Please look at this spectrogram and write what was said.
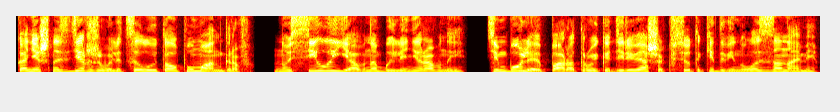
конечно, сдерживали целую толпу мангров, но силы явно были неравны. Тем более пара-тройка деревяшек все-таки двинулась за нами.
